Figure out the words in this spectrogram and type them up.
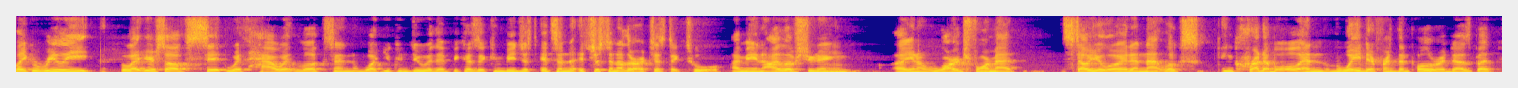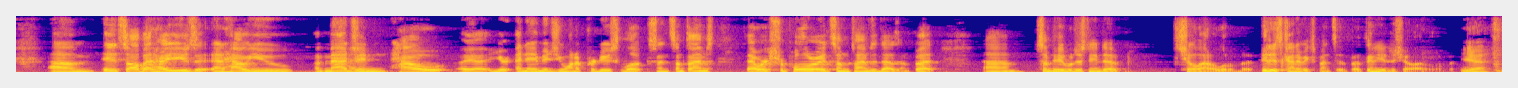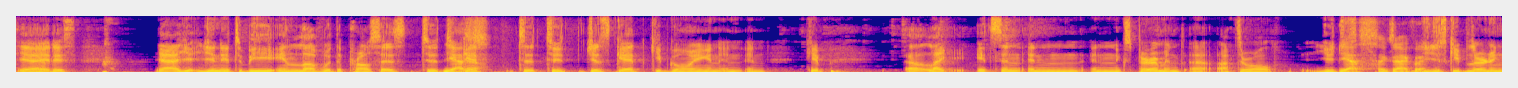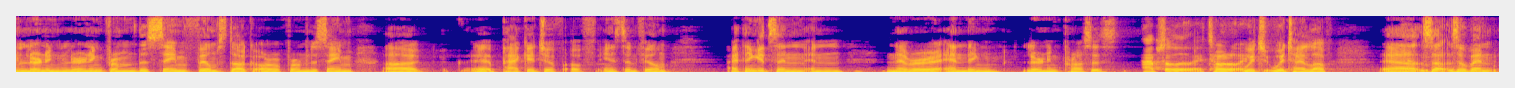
Like really let yourself sit with how it looks and what you can do with it because it can be just it's an it's just another artistic tool. I mean, I love shooting uh, you know, large format celluloid and that looks incredible and way different than Polaroid does, but um, it's all about how you use it and how you imagine how uh, your an image you want to produce looks. And sometimes that works for Polaroid, sometimes it doesn't. But um, some people just need to chill out a little bit. It is kind of expensive, but they need to chill out a little bit. Yeah, yeah, it is. Yeah, you, you need to be in love with the process to, to Yes. get to, to just get keep going and and, and keep uh, like it's an an, an experiment uh, after all. You just, Yes, exactly. You just keep learning, learning, learning from the same film stock or from the same uh, uh, package of, of instant film. I think it's an, an never ending learning process Absolutely, totally. which which I love. Uh, so so Ben,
